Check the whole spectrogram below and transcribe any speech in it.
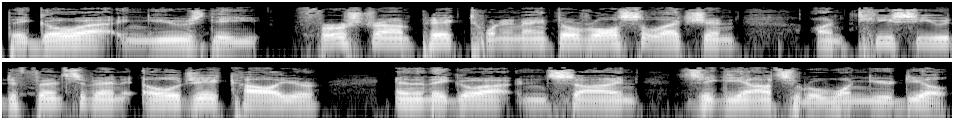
They go out and use the first round pick, 29th overall selection on TCU defensive end LJ Collier. And then they go out and sign Ziggy Ansah to a one year deal.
